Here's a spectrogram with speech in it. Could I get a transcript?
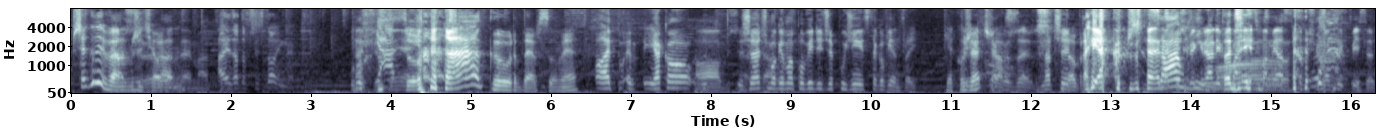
przegrywem Dasz życiowym. Radę. Ale za to przystojny. Tak, Haha, Kurde, w sumie. O, ale p- jako Dobrze, rzecz dobra. mogę wam powiedzieć, że później jest tego więcej. Jako rzecz? Ja- Jako rzecz. Znaczy, Dobra, jako rzecz. Sam- Jakbyśmy Zamknij grali To w dzi- państwa miasta, to byśmy mogli wpisać.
